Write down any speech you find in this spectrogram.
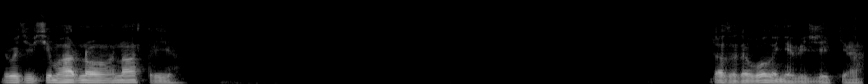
Друзі, всім гарного настрою. Та задоволення від життя.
